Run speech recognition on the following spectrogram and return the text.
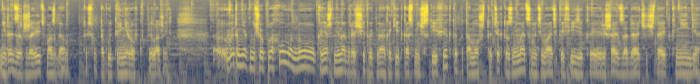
не дать заржаветь мозгам. То есть вот такую тренировку приложить. В этом нет ничего плохого, но, конечно, не надо рассчитывать на какие-то космические эффекты, потому что те, кто занимается математикой, физикой, решает задачи, читает книги,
